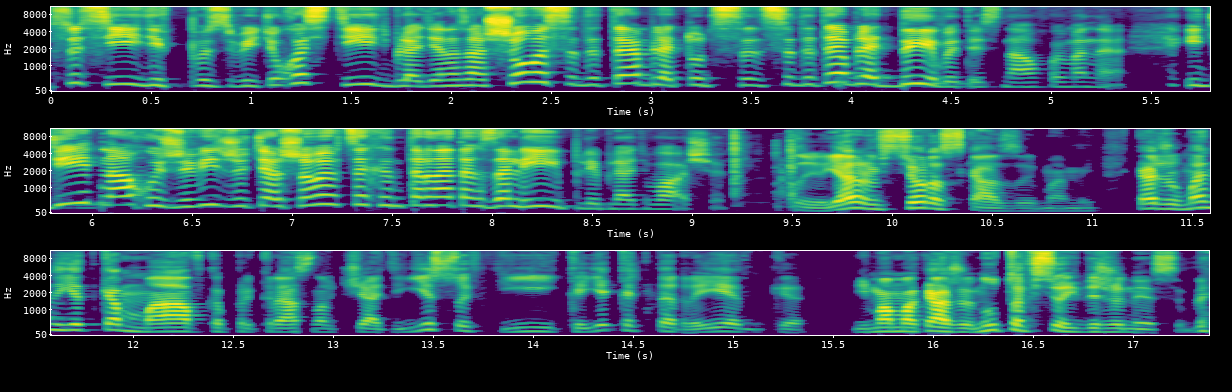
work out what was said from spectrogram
сусідів позвіть, угостіть, блядь, я не знаю, що ви сидите, блядь, тут сидите, блядь, дивитесь нахуй мене. Ідіть нахуй, живіть життя, що ви в цих інтернетах заліплі, блядь, ваші. Я все розказую мамі. Кажу, у мене є така мавка прекрасна в чаті, є Софійка, є Катеринка. І мама каже: ну то все, йди женися, бля.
